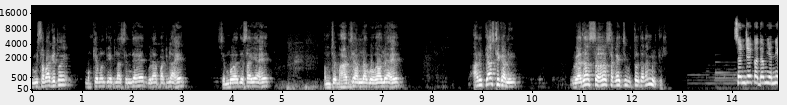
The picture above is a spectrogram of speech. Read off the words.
मी सभा घेतोय. मुख्यमंत्री एकनाथ शिंदे आहेत गुलाब पाटील आहेत शंभूराज देसाई आहेत आमचे महाडचे आमदार गोगावले आहेत. आणि त्याच ठिकाणी व्याजासह सगळ्याची उत्तर त्यांना मिळतील. संजय कदम यांनी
